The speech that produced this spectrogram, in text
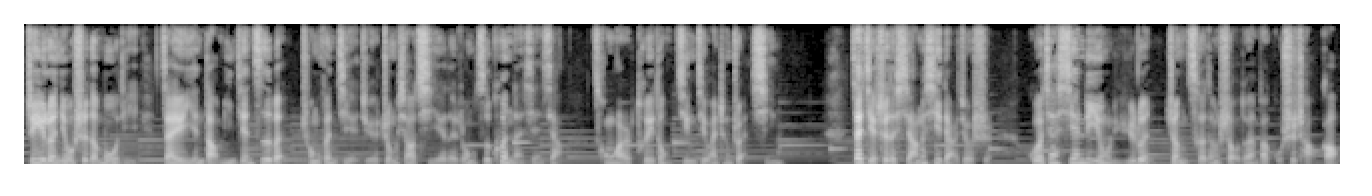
这一轮牛市的目的在于引导民间资本充分解决中小企业的融资困难现象。从而推动经济完成转型。再解释的详细点，就是国家先利用舆论、政策等手段把股市炒高，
